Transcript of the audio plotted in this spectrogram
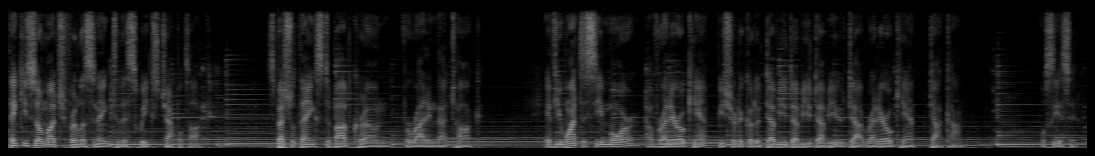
Thank you so much for listening to this week's Chapel Talk. Special thanks to Bob Crone for writing that talk. If you want to see more of Red Arrow Camp, be sure to go to www.redarrowcamp.com. We'll see you soon.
